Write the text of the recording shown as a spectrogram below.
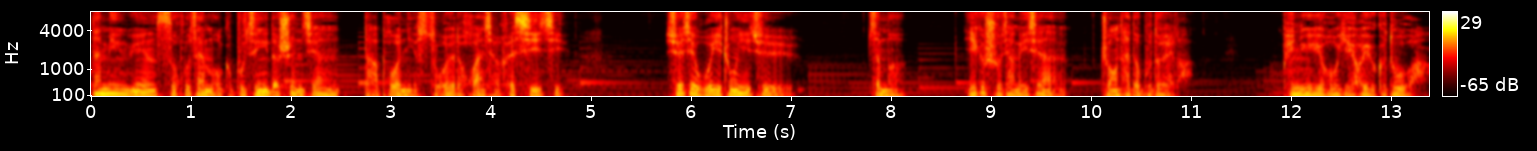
但命运似乎在某个不经意的瞬间打破你所有的幻想和希冀。学姐无意中一句：“怎么，一个暑假没见，状态都不对了？陪女友也要有个度啊。”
